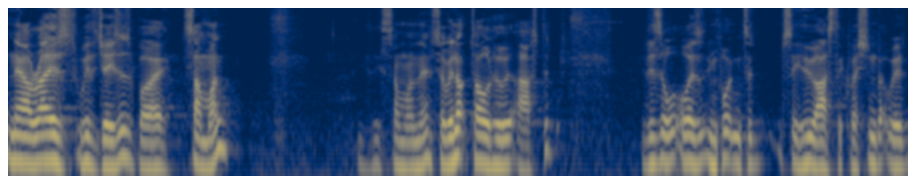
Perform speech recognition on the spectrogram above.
now raised with Jesus by someone. There's someone there. So we're not told who asked it. It is always important to see who asked the question, but we're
